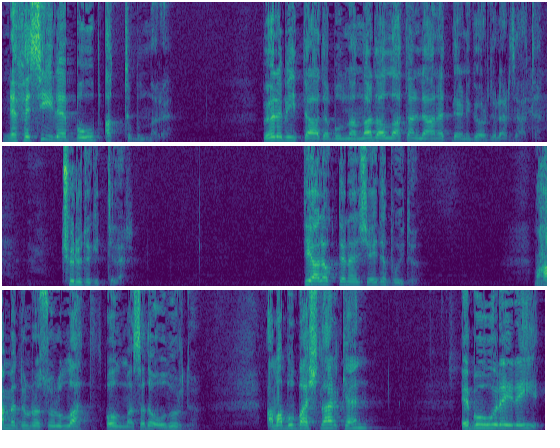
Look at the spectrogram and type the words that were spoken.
nefesiyle boğup attı bunları. Böyle bir iddiada bulunanlar da Allah'tan lanetlerini gördüler zaten. Çürüdü gittiler. Diyalog denen şey de buydu. Muhammedun Resulullah olmasa da olurdu. Ama bu başlarken Ebu Hureyre'yi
